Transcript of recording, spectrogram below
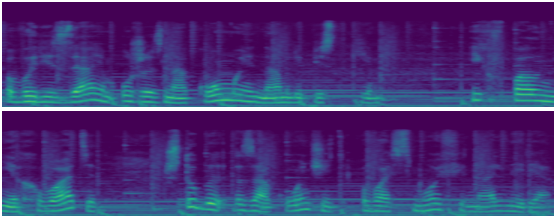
вырезаем уже знакомые нам лепестки. Их вполне хватит, чтобы закончить восьмой финальный ряд.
